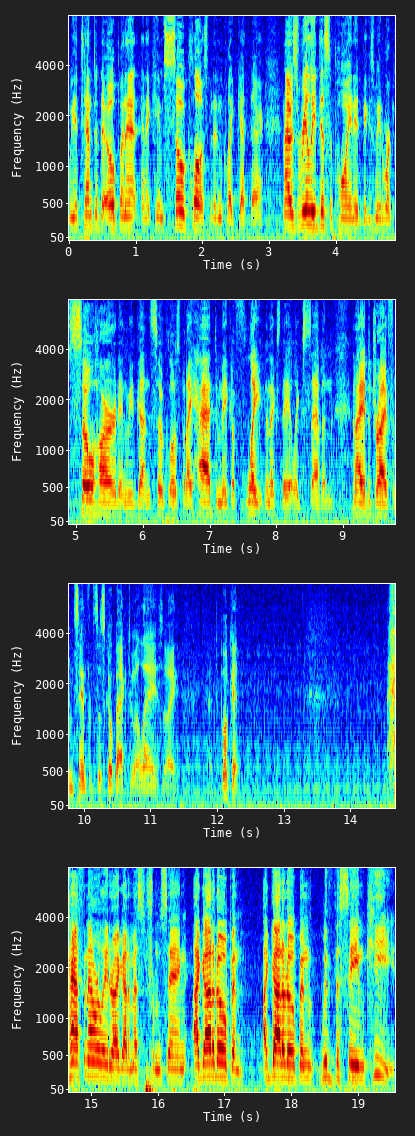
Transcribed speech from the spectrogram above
We attempted to open it, and it came so close, but didn't quite get there. And I was really disappointed because we had worked so hard and we'd gotten so close, but I had to make a flight the next day at like 7, and I had to drive from San Francisco back to LA, so I had to book it. Half an hour later, I got a message from him saying, I got it open. I got it open with the same key.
